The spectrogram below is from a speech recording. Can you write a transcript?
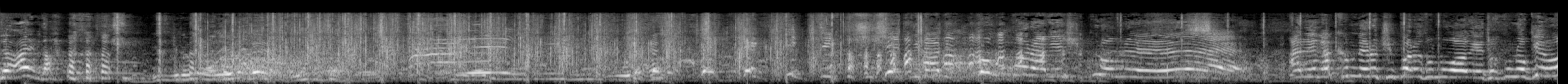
저 아입니다. 새 끼가 아주 뻔뻔하게 시끄럽네. 아, 내가 금내로 집 팔아서 뭐하게 적금 넣게, 어?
